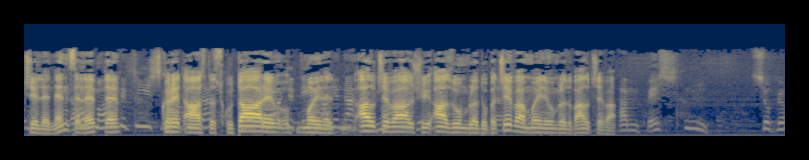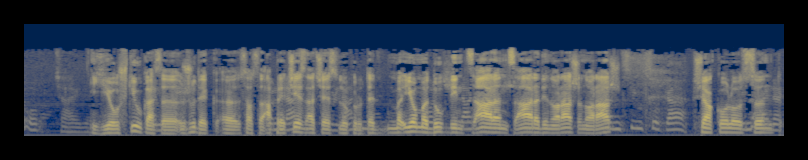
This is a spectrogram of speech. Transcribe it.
cele neînțelepte cred astăzi cu tare, mâine altceva și azi umblă după ceva, mâine umblă după altceva. Eu știu ca să judec uh, sau să apreciez acest lucru. Eu mă duc din țară în țară, din oraș în oraș și acolo sunt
